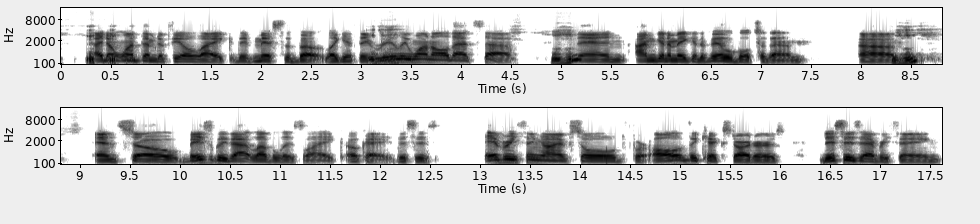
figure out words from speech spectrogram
I don't want them to feel like they've missed the boat. Like if they mm-hmm. really want all that stuff, mm-hmm. then I'm going to make it available to them. Um, mm-hmm. And so basically, that level is like, okay, this is everything I've sold for all of the Kickstarters. This is everything.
